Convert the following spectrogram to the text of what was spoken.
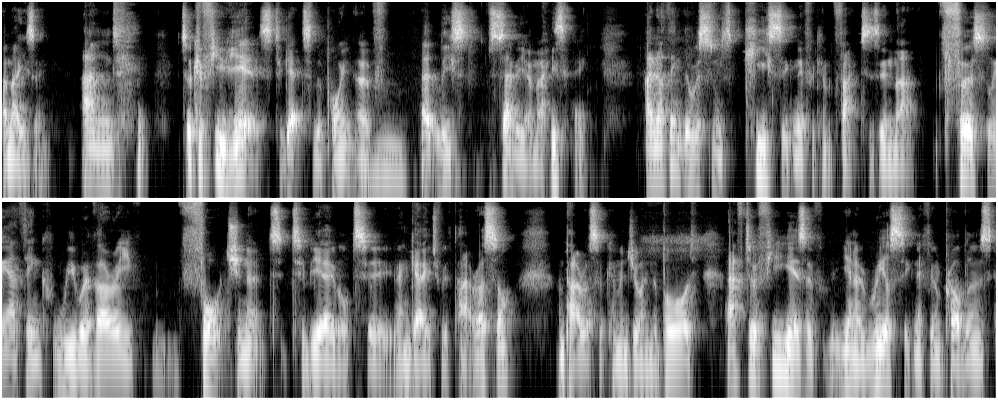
amazing. And it took a few years to get to the point of mm. at least semi amazing. And I think there were some key significant factors in that firstly, I think we were very fortunate to be able to engage with Pat Russell, and Pat Russell come and join the board after a few years of you know real significant problems.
